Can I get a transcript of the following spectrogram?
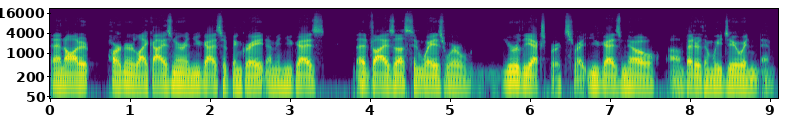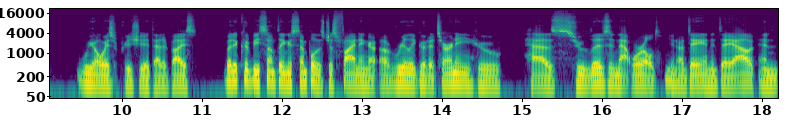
an audit partner like Eisner, and you guys have been great. I mean, you guys advise us in ways where you're the experts, right? You guys know uh, better than we do, and, and, we always appreciate that advice. But it could be something as simple as just finding a, a, really good attorney who has who lives in that world, you know, day in and day out, and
